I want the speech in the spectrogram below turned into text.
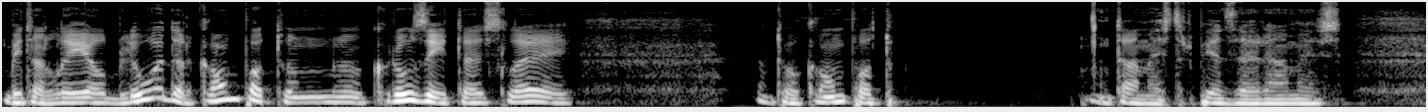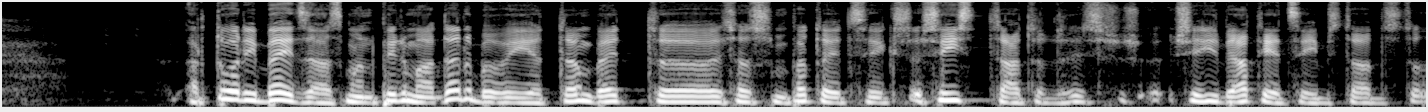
Bija tāda liela bļoda ar kompotu un krūzītais lēja to kompotu. Tā mēs tur piedzērāmies. Ar to arī beidzās mana pirmā darba vieta, bet uh, es esmu pateicīgs. Es es, šīs bija attiecības tādas tā,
